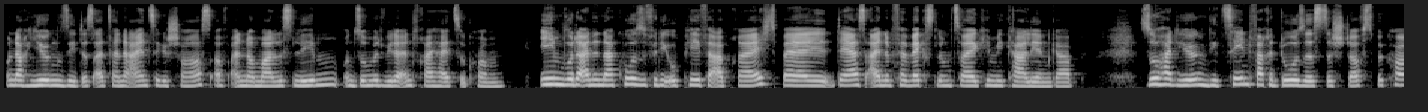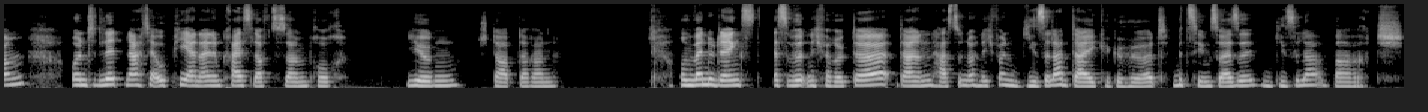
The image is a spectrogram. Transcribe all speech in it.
und auch Jürgen sieht es als seine einzige Chance auf ein normales Leben und somit wieder in Freiheit zu kommen. Ihm wurde eine Narkose für die OP verabreicht, bei der es eine Verwechslung zweier Chemikalien gab. So hat Jürgen die zehnfache Dosis des Stoffs bekommen und litt nach der OP an einem Kreislaufzusammenbruch. Jürgen starb daran. Und wenn du denkst, es wird nicht verrückter, dann hast du noch nicht von Gisela Deike gehört, beziehungsweise Gisela Bartsch.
